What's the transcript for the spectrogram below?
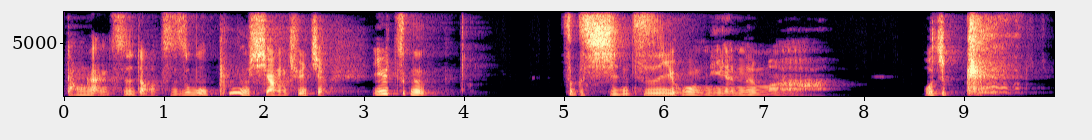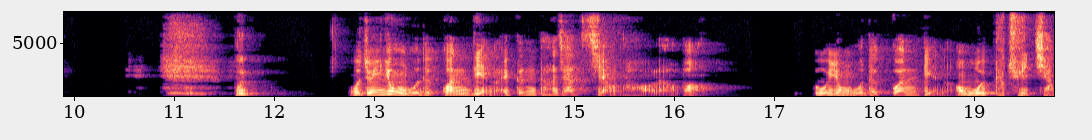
当然知道，只是我不想去讲，因为这个这个行之有年了嘛。我就 我我就用我的观点来跟大家讲好了，好不好？我用我的观点啊，我也不去讲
